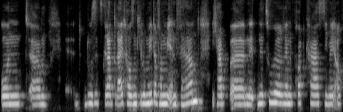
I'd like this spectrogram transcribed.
und ähm, du sitzt gerade 3000 Kilometer von mir entfernt. Ich habe äh, eine, eine Zuhörerin im Podcast, die mir auch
